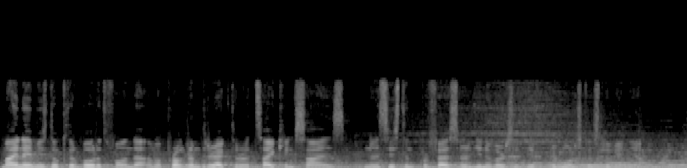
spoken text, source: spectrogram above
My name is Dr. Borut Fonda. I'm a program director at Cycling Science and an assistant professor at the University of Primorska, Slovenia.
